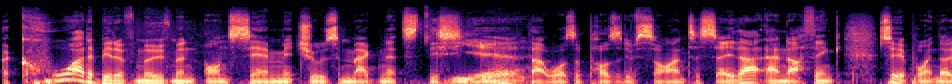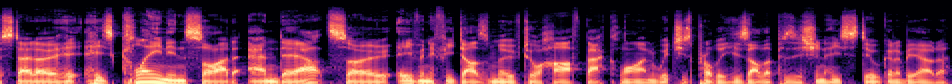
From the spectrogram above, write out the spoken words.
a, quite a bit of movement on Sam Mitchell's magnets this year, Yeah. that was a positive sign to see that. And I think, to your point though, Stato, he, he's clean inside and out. So even if he does move to a half back line, which is probably his other position, he's still going to be able to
